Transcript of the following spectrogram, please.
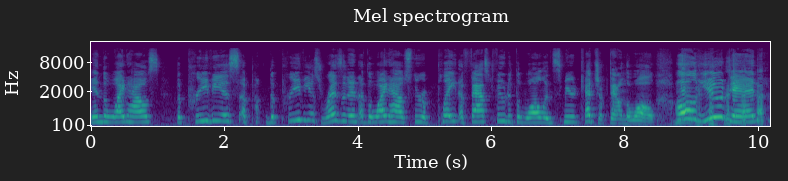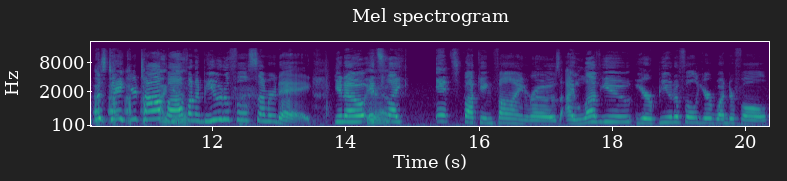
in the White House? The previous, the previous resident of the White House threw a plate of fast food at the wall and smeared ketchup down the wall. All you did was take your top I off on a beautiful summer day. You know, it's Yeah. like it's fucking fine, Rose. I love you. You're beautiful. You're wonderful.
